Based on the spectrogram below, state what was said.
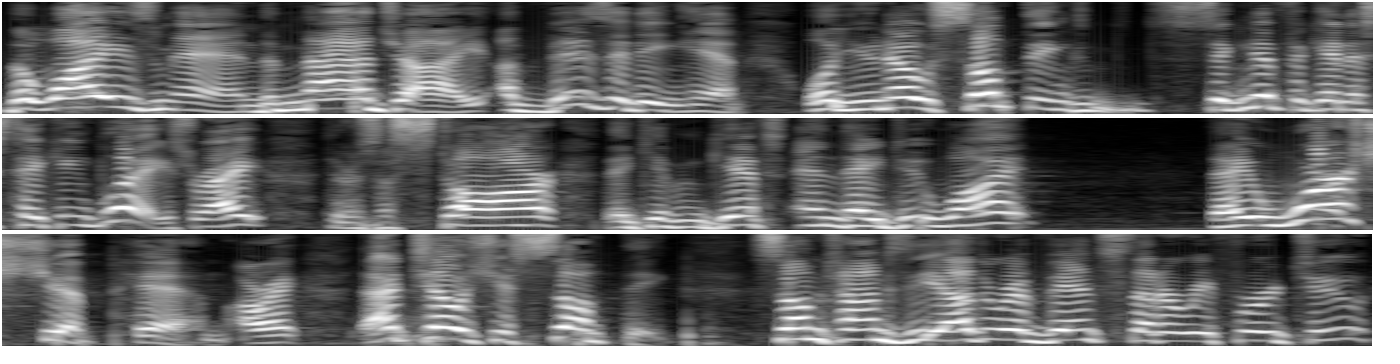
the wise men, the magi, of visiting him. Well, you know something significant is taking place, right? There's a star, they give him gifts, and they do what? They worship him. All right. That tells you something. Sometimes the other events that are referred to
